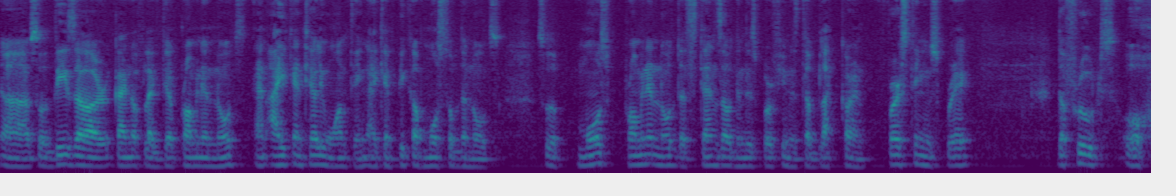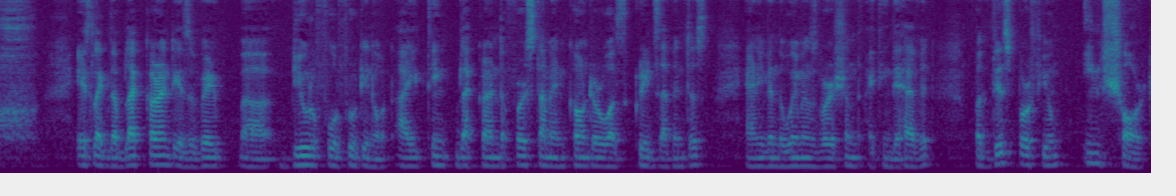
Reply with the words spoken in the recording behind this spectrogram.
uh, so these are kind of like their prominent notes and i can tell you one thing i can pick up most of the notes so the most prominent note that stands out in this perfume is the black currant first thing you spray the fruits oh it's like the black currant is a very uh, beautiful fruity note. I think black currant the first time I encountered was Creed Aventus and even the women's version I think they have it. But this perfume in short,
